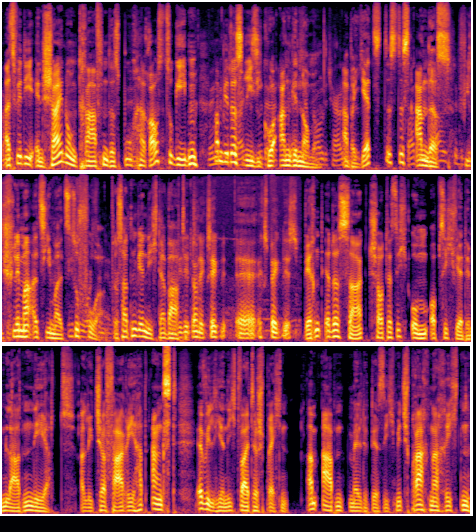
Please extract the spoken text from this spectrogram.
Als wir die Entscheidung trafen, das Buch herauszugeben, haben wir das Risiko angenommen. Aber jetzt ist es anders, viel schlimmer als jemals zuvor. Das hatten wir nicht erwartet. uh, Während er das sagt, schaut er sich um, ob sich wer dem Laden nähert. Ali Jafari hat Angst. Er will hier nicht weitersprechen. Am Abend meldet er sich mit Sprachnachrichten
